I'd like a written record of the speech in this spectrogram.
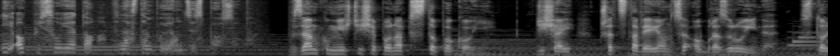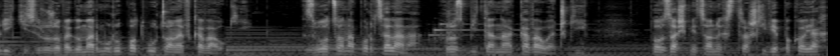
i opisuje to w następujący sposób. W zamku mieści się ponad 100 pokoi, dzisiaj przedstawiające obraz ruiny, stoliki z różowego marmuru potłuczone w kawałki, złocona porcelana rozbita na kawałeczki. Po zaśmieconych straszliwie pokojach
